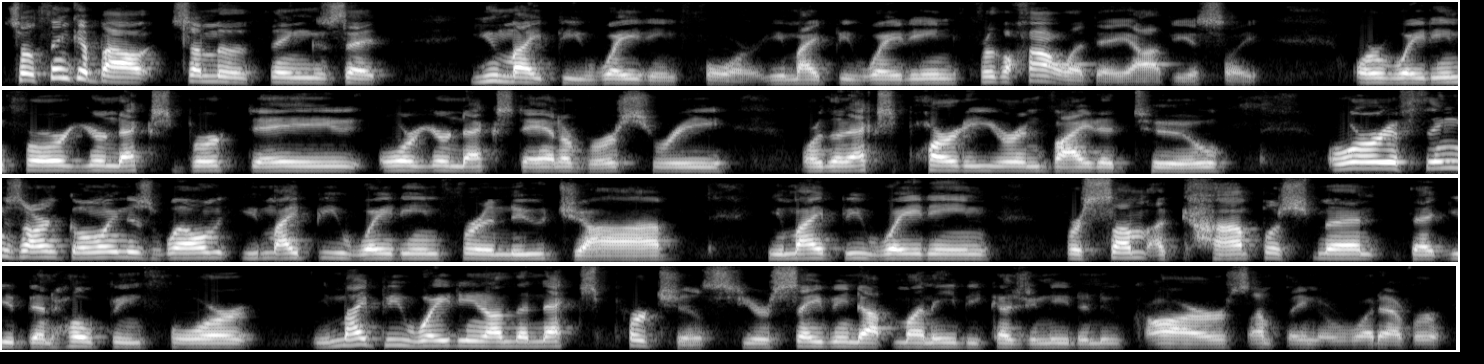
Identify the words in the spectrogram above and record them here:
So think about some of the things that you might be waiting for. You might be waiting for the holiday, obviously, or waiting for your next birthday or your next anniversary or the next party you're invited to. Or if things aren't going as well, you might be waiting for a new job you might be waiting for some accomplishment that you've been hoping for. You might be waiting on the next purchase. You're saving up money because you need a new car or something or whatever.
